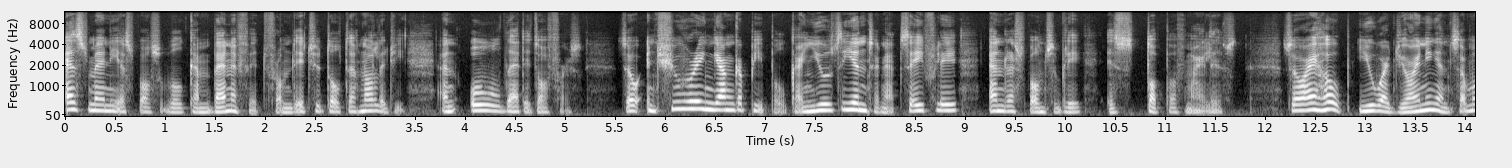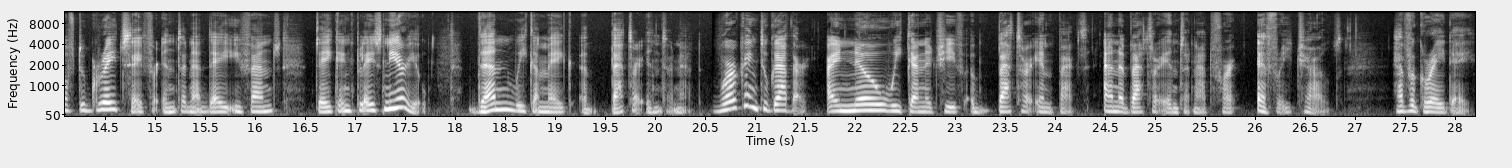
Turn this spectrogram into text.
as many as possible can benefit from digital technology and all that it offers. So ensuring younger people can use the internet safely and responsibly is top of my list. So I hope you are joining in some of the great Safer Internet Day events taking place near you. Then we can make a better internet. Working together, I know we can achieve a better impact and a better internet for every child. Have a great day.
